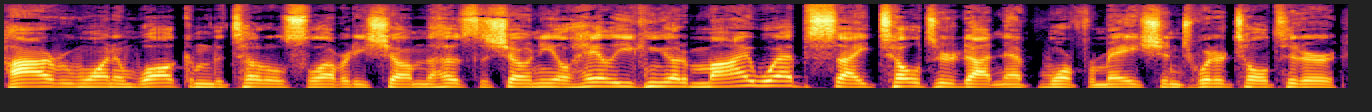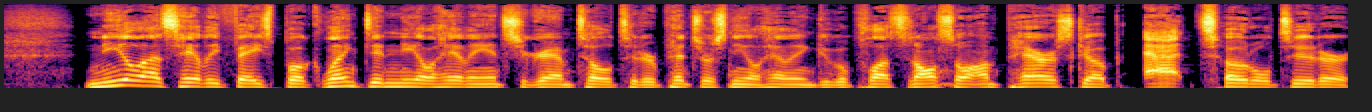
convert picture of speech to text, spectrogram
Hi, everyone, and welcome to the Total Celebrity Show. I'm the host of the show, Neil Haley. You can go to my website, tolltutor.net, for more information. Twitter, Toll Tutor, Neil S. Haley, Facebook, LinkedIn, Neil Haley, Instagram, Total Tutor, Pinterest, Neil Haley, and Google Plus, and also on Periscope at Total Tutor.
